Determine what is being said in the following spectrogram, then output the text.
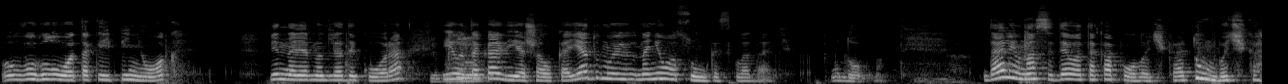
у вуглу такий пеньок. Він, мабуть, для декора. Це І буде- отака вішалка. Я думаю, на нього сумки складати. Удобно. Далі у нас іде отака полочка, тумбочка.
